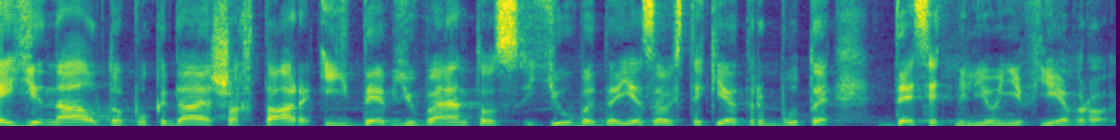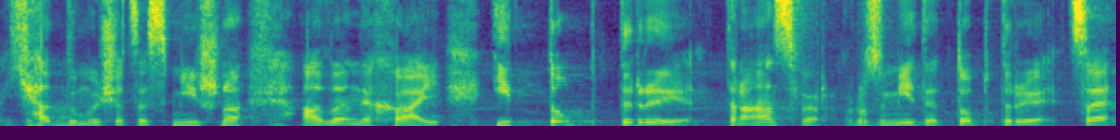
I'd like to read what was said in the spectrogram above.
Егіналдо покидає Шахтар і йде в Ювентус. Юве дає за ось такі атрибути 10 мільйонів євро. Я думаю, що це смішно, але нехай. І топ 3 трансфер, розумієте, топ 3 це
